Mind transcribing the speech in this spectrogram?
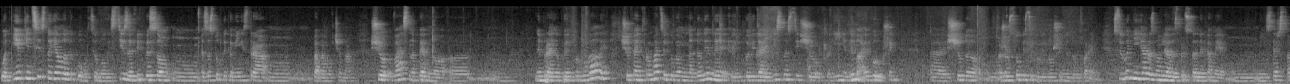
От і в кінці стояло такому в цьому листі за підписом заступника міністра пана Мовчана, що вас, напевно, е, неправильно поінформували, що та інформація, яку вам надали, не відповідає дійсності, що в Україні немає порушень е, щодо жорстокості по відношенню до тварин. Сьогодні я розмовляла з представниками міністерства,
